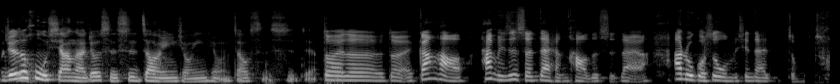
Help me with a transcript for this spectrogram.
我觉得嗯互相啊，就时势造英雄，英雄造时势这样。对对对对，刚好他们是生在很好的时代啊。啊，如果是我们现在怎么做？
